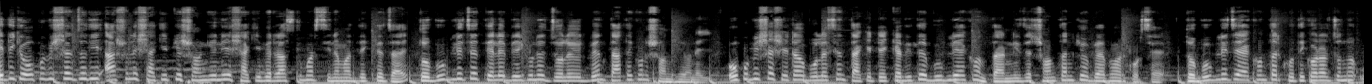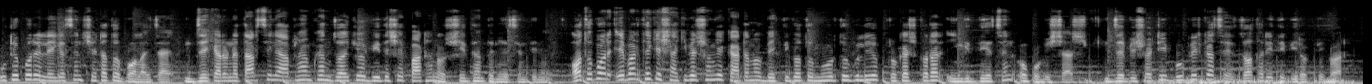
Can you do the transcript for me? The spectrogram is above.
এদিকে অপবিশ্বাস যদি আসলে সাকিবকে সঙ্গে নিয়ে সাকিবের রাজকুমার সিনেমা দেখতে যায়, তো বুবলি যে তেলে বেগুনে জ্বলে উঠবেন তাতে কোনো সন্দেহ নেই। অপবিশ্বাস এটাও বলেছেন, তাকে টেক্কা দিতে বুবলি এখন তার নিজের সন্তানকেও ব্যবহার করছে। তো বুবলি যে এখন তার ক্ষতি করার জন্য উঠে পড়ে লেগেছেন, সেটা তো বলাই যায়। যে কারণে তার ছেলে আব্রাহাম খান জয়কেও বিদেশে পাঠানোর সিদ্ধান্ত নিয়েছেন তিনি। অথপর এবার থেকে সাকিবের সঙ্গে কাটানো ব্যক্তিগত মুহূর্তগুলিও প্রকাশ করার ইঙ্গিত দিয়েছেন অপবিশ্বাস। যে বিষয়টি বুবলির কাছে যথারীতি বিরক্তিকর।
